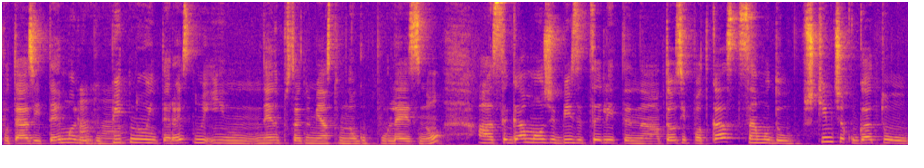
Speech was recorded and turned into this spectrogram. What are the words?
по тази тема. Любопитно, mm-hmm. интересно и не на последно място много полезно. А сега, може би, за целите на този подкаст, само да обобщим, че когато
